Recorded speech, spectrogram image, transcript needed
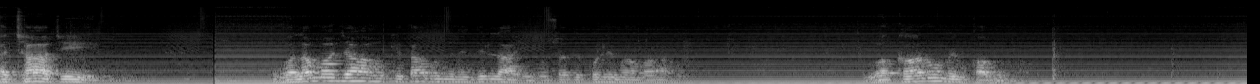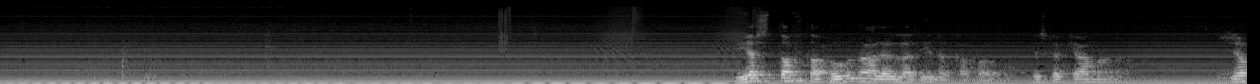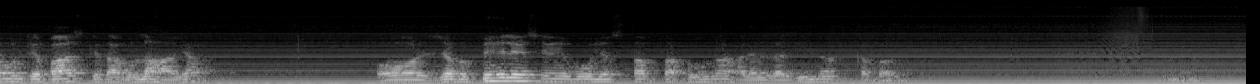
अच्छा जी। वलमा जाहु किताब मिन दिल्लाहि मुसद्दिकुल लिमा माहु। व कानू मिन क़ब्ल यस्तफ्तहून अलल्लज़ीन कफर। इसका क्या माना? जब उनके पास किताबुल्लाह आ गया और जब पहले से वो यस्तफ्तहून अलल्लज़ीन कफर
